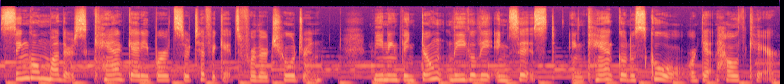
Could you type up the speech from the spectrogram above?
single mothers can't get a birth certificate for their children, meaning they don't legally exist and can't go to school or get health care.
